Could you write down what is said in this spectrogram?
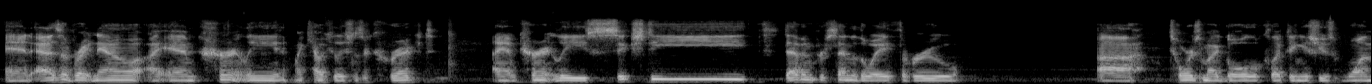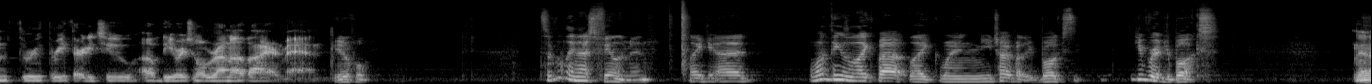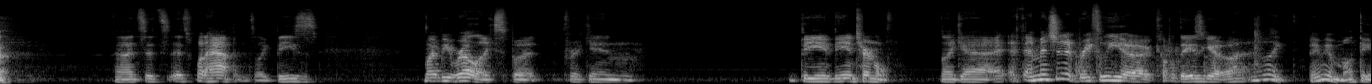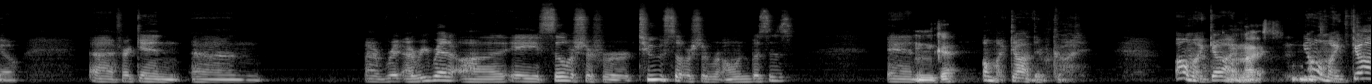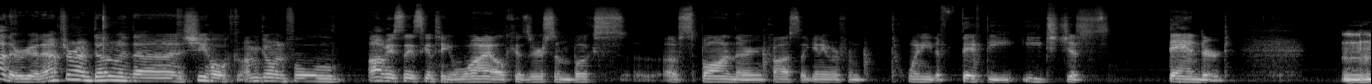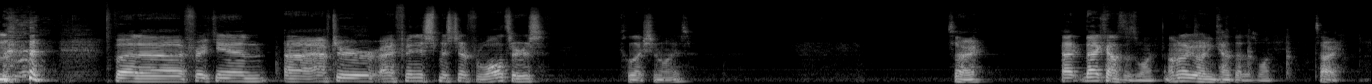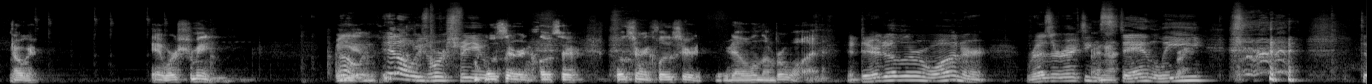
And as of right now, I am currently my calculations are correct. I am currently sixty-seven percent of the way through uh towards my goal of collecting issues 1 through 332 of the original run of Iron Man. Beautiful. It's a really nice feeling, man. Like, uh, one of the things I like about like when you talk about your books, you've read your books. Yeah. Uh, it's it's it's what happens. Like these might be relics, but freaking the the internal. Like uh, I, I mentioned it briefly a couple days ago, uh, like maybe a month ago. Uh, freaking um, I re- I reread uh, a Silver Surfer two Silver Surfer omnibuses, and Okay. oh my god, they were good. Oh my god! Oh, nice. Oh my god, they were good. After I'm done with uh, She Hulk, I'm going full. Obviously, it's gonna take a while because there's some books of Spawn that are gonna cost like anywhere from twenty to fifty each, just standard. Mm-hmm. But uh, freaking uh, after I finished Miss Jennifer Walters, collection wise. Sorry, that that counts as one. I'm gonna go ahead and count that as one. Sorry. okay. Yeah, it works for me. Oh, it always works for you. closer and closer, closer and closer to Daredevil number one. Daredevil number one or resurrecting Stan Lee to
